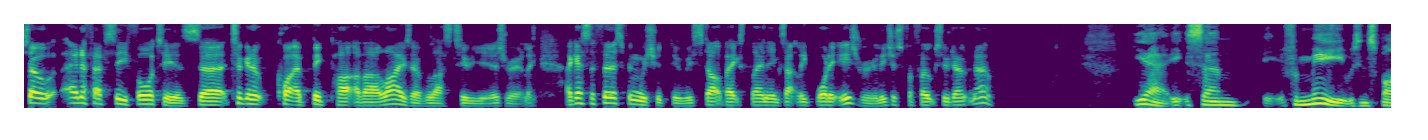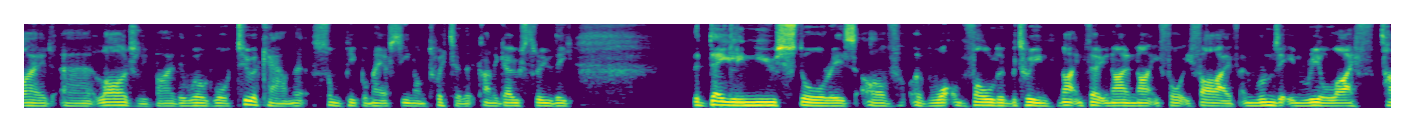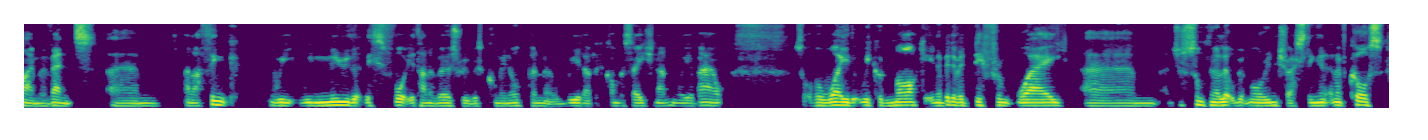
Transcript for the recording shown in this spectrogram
So NFFC 40 has uh, taken up quite a big part of our lives over the last two years, really. I guess the first thing we should do is start by explaining exactly what it is, really, just for folks who don't know. Yeah, it's um, it, for me, it was inspired uh, largely by the World War II account that some people may have seen on Twitter that kind of goes through the the daily news stories of of what unfolded between 1939 and 1945 and runs it in real life time events. Um, and I think we we knew that this 40th anniversary was coming up, and we had had a conversation, hadn't we, about sort of a way that we could market in a bit of a different way, um, just something a little bit more interesting. And, of course,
